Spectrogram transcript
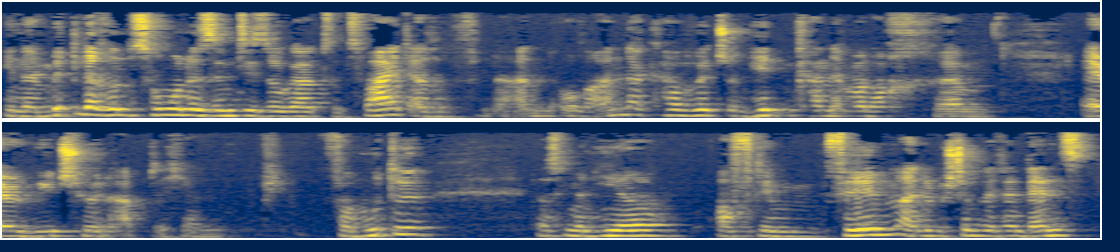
In der mittleren Zone sind sie sogar zu zweit, also eine Over-Under-Coverage und hinten kann immer noch ähm, Eric Reed schön absichern. Ich vermute, dass man hier auf dem Film eine bestimmte Tendenz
